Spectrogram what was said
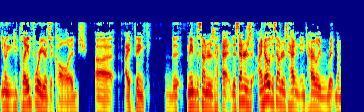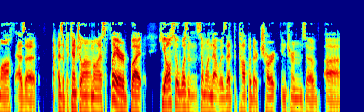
you know, he played four years at college. Uh, I think the, maybe the Sounders had, the Sounders, I know the Sounders hadn't entirely written him off as a, as a potential MLS player, but he also wasn't someone that was at the top of their chart in terms of, uh,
